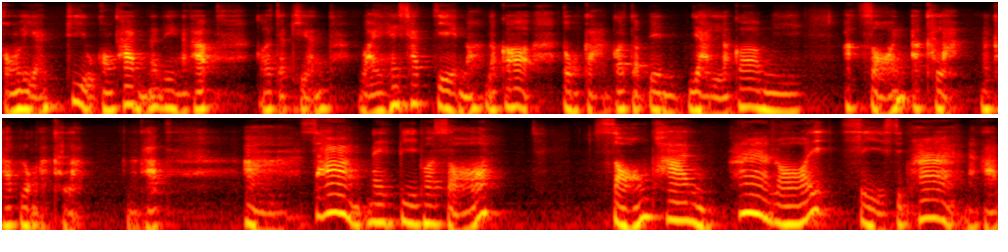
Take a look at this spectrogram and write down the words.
ของเหรียญที่อยู่ของท่านนั่นเองนะครับ ก็จะเขียนไว้ให้ชัดเจนเนาะแล้วก็ตรงกลางก็จะเป็นยันแล้วก็มีอักษรอักขระนะครับ ลงอักขระนะครับสร้างในปีพศ 2,545 นะครับ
